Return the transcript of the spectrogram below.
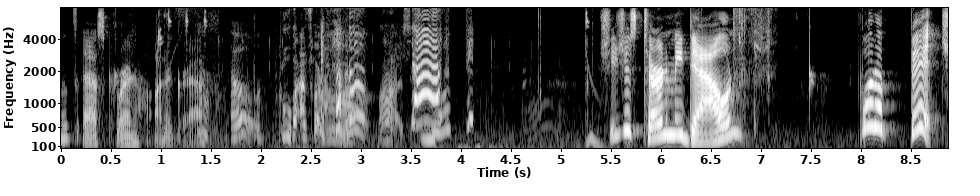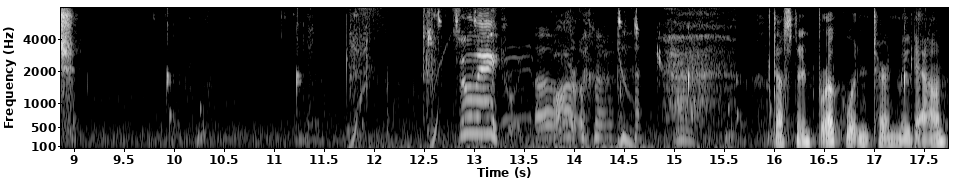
Let's ask for an autograph. Oh. Who has our oh. Mars? Ah, she just turned me down? What a bitch! Suli! Oh. Dustin Brooke wouldn't turn me down.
